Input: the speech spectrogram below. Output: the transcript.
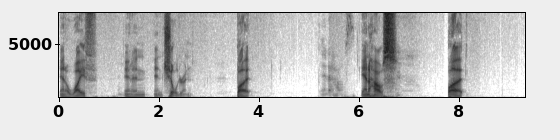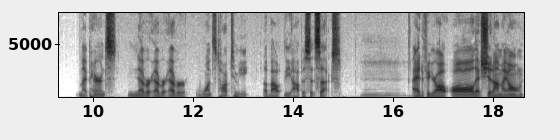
and a wife and, and, and children. But And a house. and a house. But my parents never, ever, ever once talked to me about the opposite sex. Mm. I had to figure out all that shit on my own.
